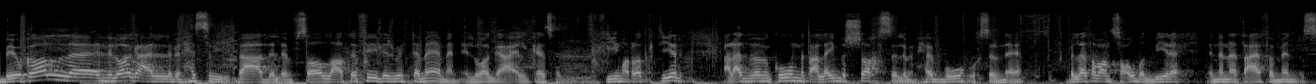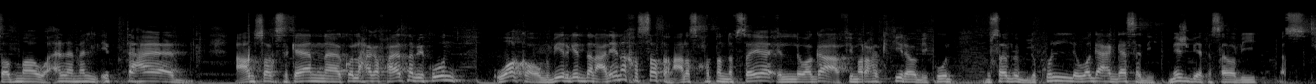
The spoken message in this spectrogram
بيقال إن الوجع اللي بنحس بيه بعد الانفصال العاطفي بيشبه تماما الوجع الجسدي. في مرات كتير على قد ما بنكون متعلقين بالشخص اللي بنحبه وخسرناه بنلاقي طبعا صعوبة كبيرة إننا نتعافى من الصدمة وألم الابتعاد عن شخص كان كل حاجة في حياتنا بيكون واقعه كبير جدا علينا خاصة على صحتنا النفسية اللي وجعها في مراحل كتيره وبيكون مسبب لكل وجع جسدي مش بيتساوى بيه بس.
